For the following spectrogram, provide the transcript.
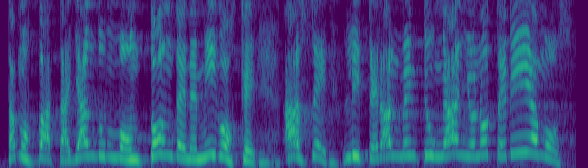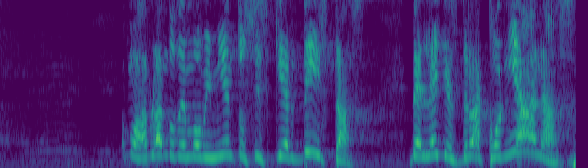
Estamos batallando un montón de enemigos que hace literalmente un año no teníamos. Estamos hablando de movimientos izquierdistas, de leyes draconianas,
